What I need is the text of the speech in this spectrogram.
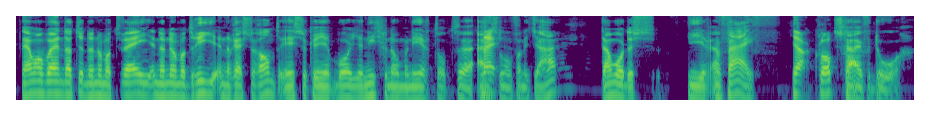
het moment dat je de nummer 2 en de nummer 3 in een restaurant is, dan kun je, word je niet genomineerd tot IJssalon van het jaar. Dan worden dus 4 en 5 Ja, klopt. schuiven door.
